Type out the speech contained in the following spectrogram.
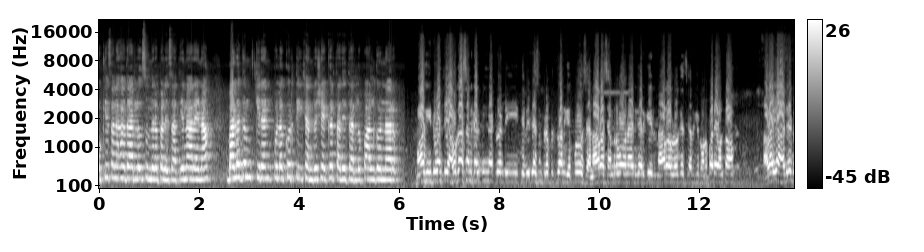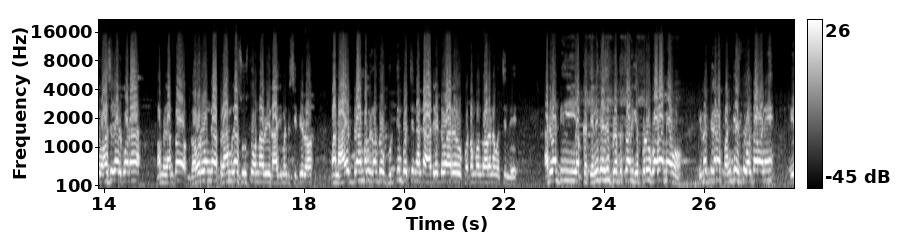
ముఖ్య సలహాదారులు సుందరపల్లి సత్యనారాయణ బలగం కిరణ్ పులకుర్తి చంద్రశేఖర్ తదితరులు పాల్గొన్నారు. మాకు ఇటువంటి అవకాశాన్ని కల్పించినటువంటి ఈ తెలుగుదేశం ప్రభుత్వానికి ఎప్పుడూ నారా చంద్రబాబు నాయుడు గారికి నారా లోకేష్ గారికి రుణపడే ఉంటాం. అలాగే ఆదిరెడ్డి వాసు గారు కూడా మమ్మల్ని ఎంతో గౌరవంగా ప్రేమగా చూస్తూ ఉన్నారు ఈ రాజమండ్రి సిటీలో. మా నాయక్ బ్రాహ్మణులకు గుర్తింపు వచ్చిందంటే ఆదిరెడ్డి వారి కుటుంబం ద్వారానే వచ్చింది. అటువంటి ఈ యొక్క తెలుగుదేశం ప్రభుత్వానికి ఎప్పుడూ కూడా మేము విమర్శగానే పనిచేస్తూ ఉంటామని ఈ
